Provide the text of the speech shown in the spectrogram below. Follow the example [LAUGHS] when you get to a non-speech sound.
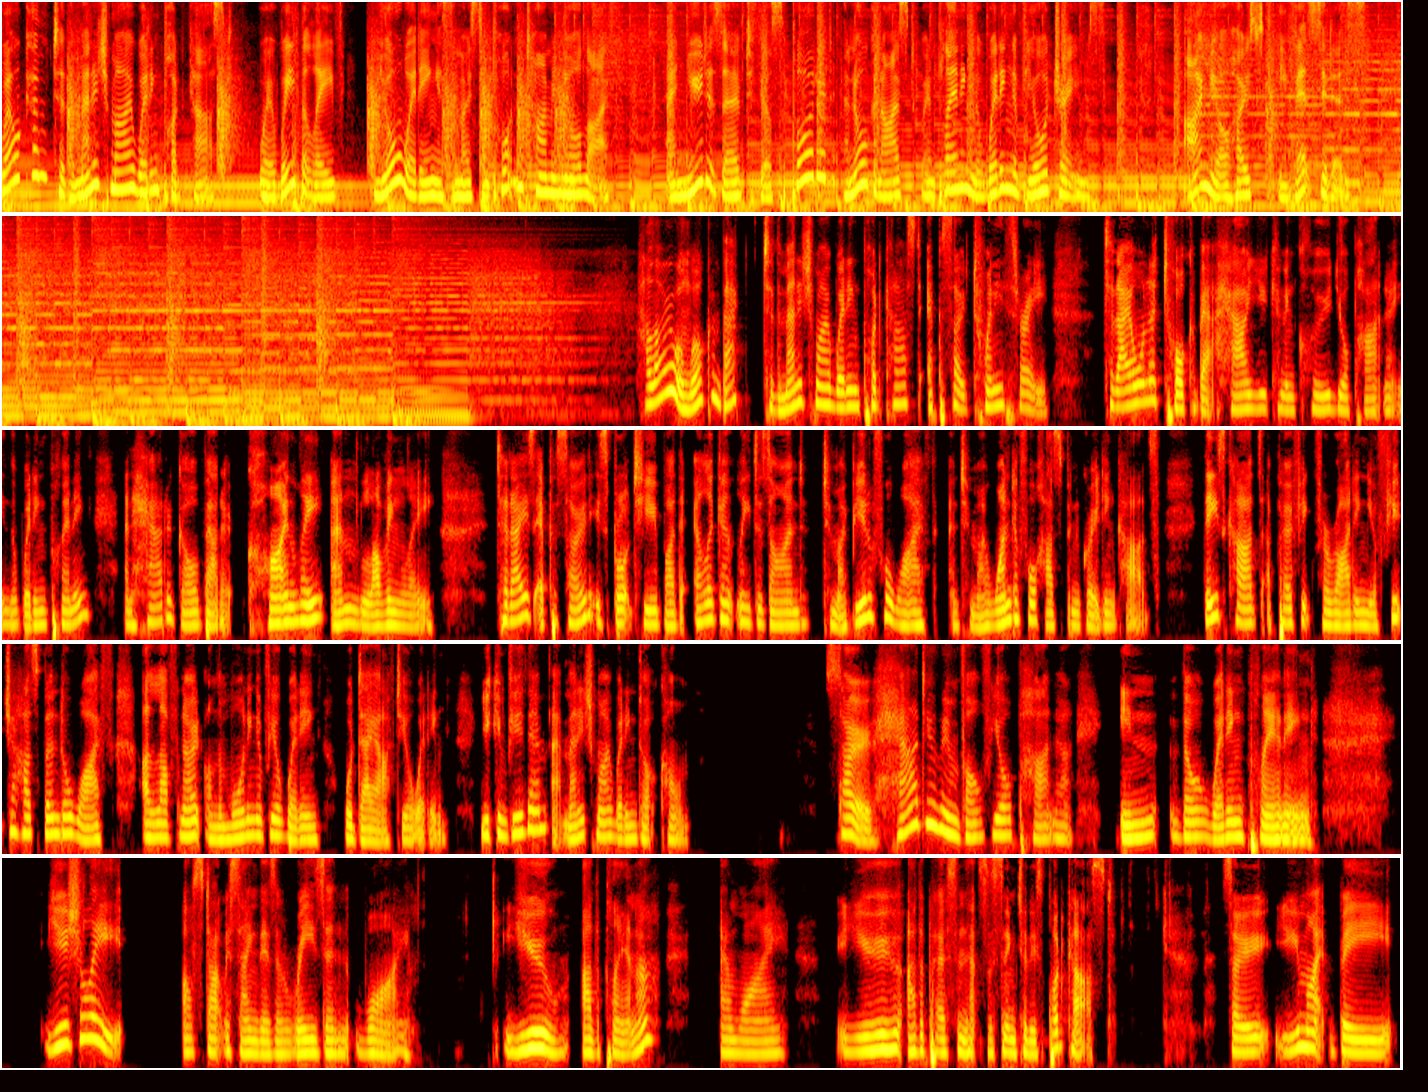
Welcome to the Manage My Wedding podcast, where we believe your wedding is the most important time in your life, and you deserve to feel supported and organised when planning the wedding of your dreams. I'm your host, Yvette Sitters. Hello, and welcome back to the Manage My Wedding podcast, episode 23. Today, I want to talk about how you can include your partner in the wedding planning and how to go about it kindly and lovingly. Today's episode is brought to you by the elegantly designed To My Beautiful Wife and To My Wonderful Husband greeting cards. These cards are perfect for writing your future husband or wife a love note on the morning of your wedding or day after your wedding. You can view them at managemywedding.com. So, how do you involve your partner in the wedding planning. Usually, I'll start with saying there's a reason why you are the planner and why you are the person that's listening to this podcast. So, you might be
